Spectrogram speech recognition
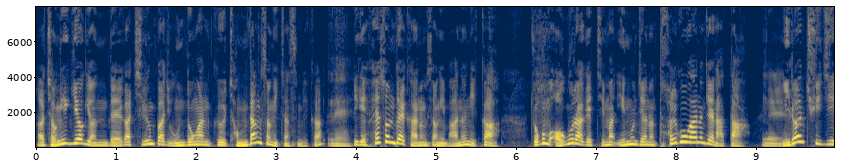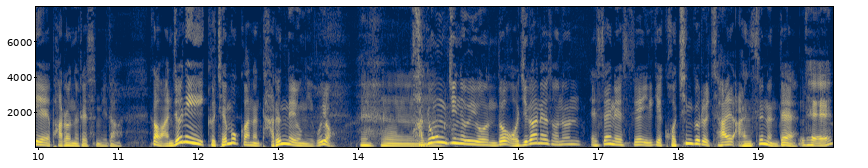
어, 정의기억연대가 지금까지 운동한 그 정당성 있지 않습니까? 네. 이게 훼손될 가능성이 많으니까 조금 억울하겠지만 이 문제는 털고 가는 게 낫다. 네. 이런 취지의 발언을 했습니다. 그러니까 완전히 그 제목과는 다른 내용이고요. 박용진 의원도 어지간해서는 SNS에 이렇게 거친 글을 잘 안 쓰는데 네.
